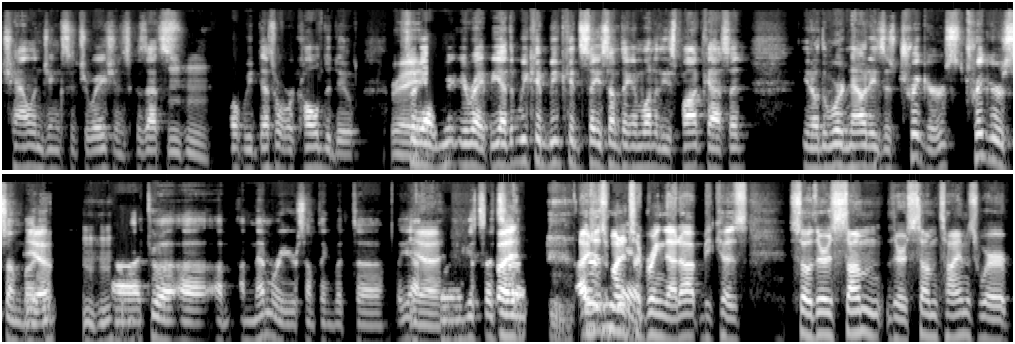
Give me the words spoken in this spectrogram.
challenging situations because that's hmm what we. That's what we're called to do. right So yeah, you're, right. But yeah, we could we could say something in one of these podcasts that, you know, the word nowadays is triggers triggers somebody Yeah. hmm uh, to a, a a- a memory or something. But uh, but yeah, Yeah. I guess that's. But uh, I just wanted there. to bring that up because so there's some there's some times where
